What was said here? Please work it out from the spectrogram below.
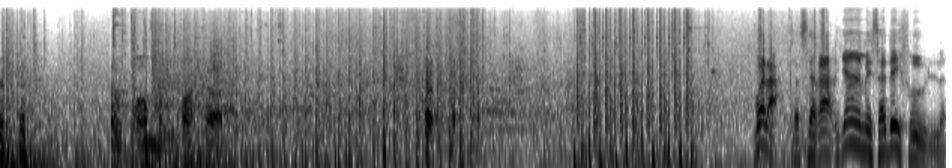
Voilà, ça sert à rien, mais ça défoule.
